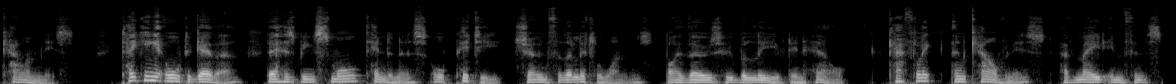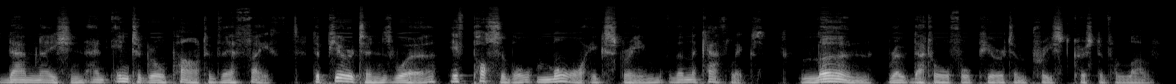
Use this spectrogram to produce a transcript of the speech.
calumnies. Taking it altogether, there has been small tenderness or pity shown for the little ones by those who believed in hell. Catholic and Calvinist have made infants' damnation an integral part of their faith. The Puritans were, if possible, more extreme than the Catholics. Learn, wrote that awful Puritan priest Christopher Love,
